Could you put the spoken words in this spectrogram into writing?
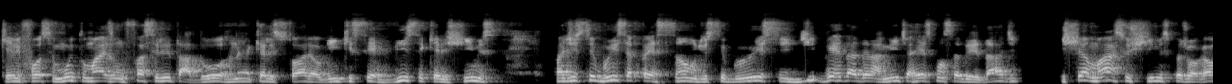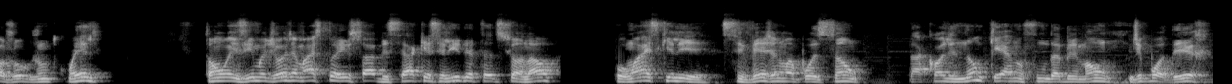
que ele fosse muito mais um facilitador, né? aquela história, alguém que servisse aqueles times, mas distribuísse a pressão, distribuísse verdadeiramente a responsabilidade e chamasse os times para jogar o jogo junto com ele. Então, o enzima de hoje é mais para isso, sabe? Será que esse líder tradicional, por mais que ele se veja numa posição da qual ele não quer, no fundo, abrir mão de poder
